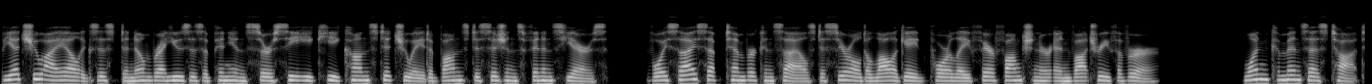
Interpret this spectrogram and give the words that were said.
Bien il existe de nombreuses opinions sur ce qui constitue de bonnes décisions financières, Voici September Conciles de Cyril de lalagade pour les faire fonctionner en votre faveur. 1 Commences tot.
